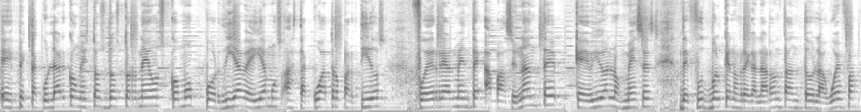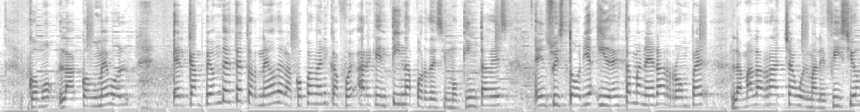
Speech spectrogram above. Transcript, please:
espectacular con estos dos torneos, como por día veíamos hasta cuatro partidos. Fue realmente apasionante que vivan los meses de fútbol que nos regalaron tanto la UEFA como la Conmebol. El campeón de este torneo de la Copa América fue Argentina por decimoquinta vez en su historia y de esta manera rompe la mala racha o el maleficio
